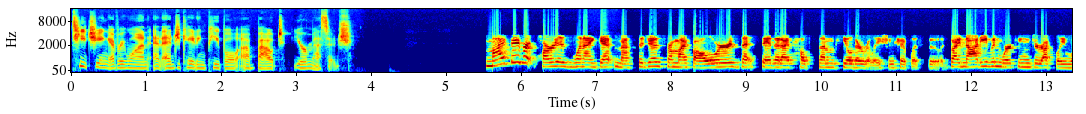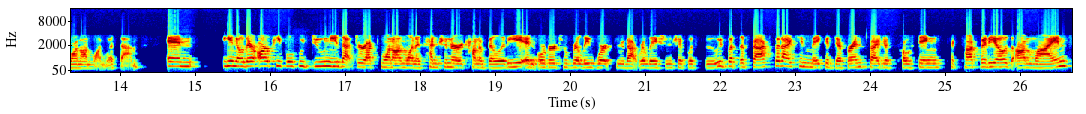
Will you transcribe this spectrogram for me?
teaching everyone and educating people about your message? My favorite part is when I get messages from my followers that say that I've helped them heal their relationship with food by not even working directly one on one with them. And you know, there are people who do need that direct one on one attention or accountability in order to really work through that relationship with food. But the fact that I can make a difference by just posting TikTok videos online,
